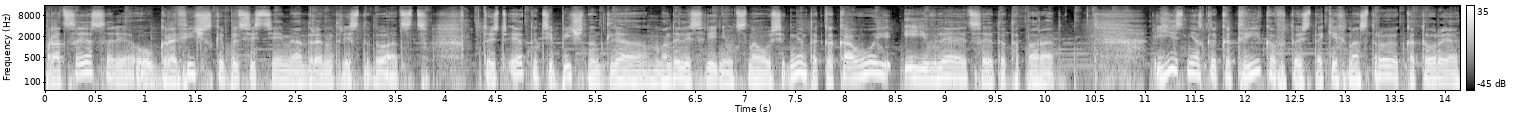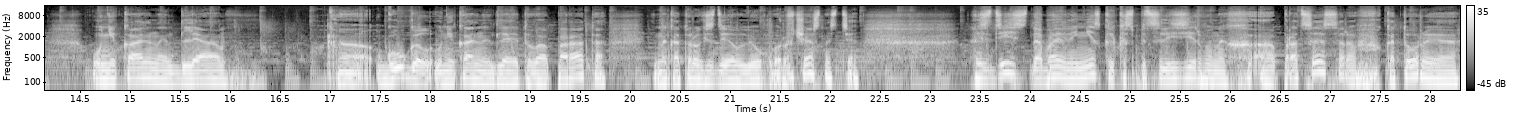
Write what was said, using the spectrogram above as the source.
процессоре, о графической подсистеме Adreno 320. То есть это типично для моделей среднего ценового сегмента, каковой и является этот аппарат. Есть несколько твиков, то есть таких настроек, которые уникальны для а, Google, уникальны для этого аппарата, на которых сделали упор. В частности, Здесь добавили несколько специализированных а, процессоров, которые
